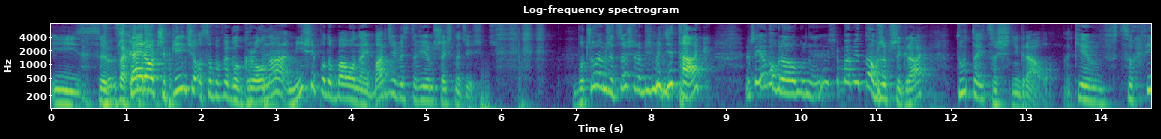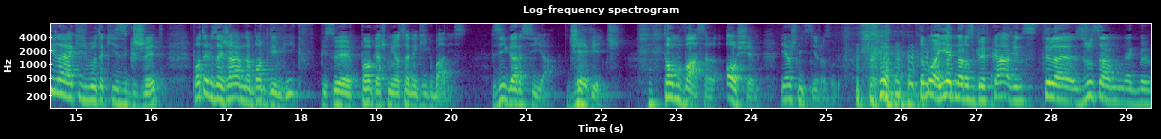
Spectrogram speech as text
i z cztero czy pięcioosobowego grona mi się podobało najbardziej, wystawiłem 6 na 10. Bo czułem, że coś robimy nie tak. Znaczy ja w ogóle ogólnie się bawię dobrze przy grach. Tutaj coś nie grało. Takie w- co chwilę jakiś był taki zgrzyt. Potem zajrzałem na Board Game Geek, wpisuję pokaż mi oceny Geek Buddies. Z Garcia 9. Tom Wassel 8. Ja już nic nie rozumiem. To była jedna rozgrywka, więc tyle zrzucam jakby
